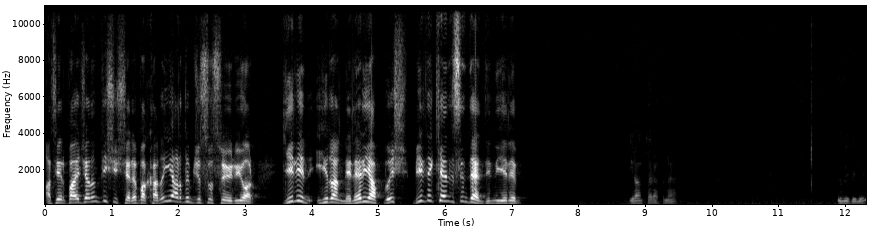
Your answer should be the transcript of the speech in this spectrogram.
Azerbaycan'ın Dışişleri Bakanı yardımcısı söylüyor. Gelin İran neler yapmış, bir de kendisinden dinleyelim. İran tarafına ümidimiz,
